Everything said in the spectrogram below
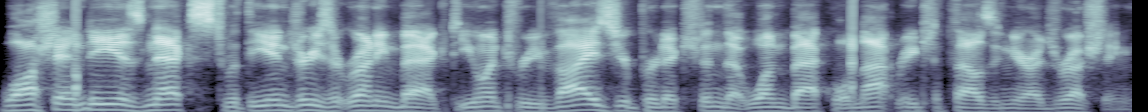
Wash ND is next with the injuries at running back. Do you want to revise your prediction that one back will not reach a thousand yards rushing?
